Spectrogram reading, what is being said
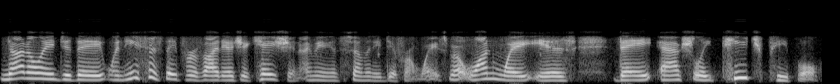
not only do they, when he says they provide education, I mean in so many different ways, but one way is they actually teach people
